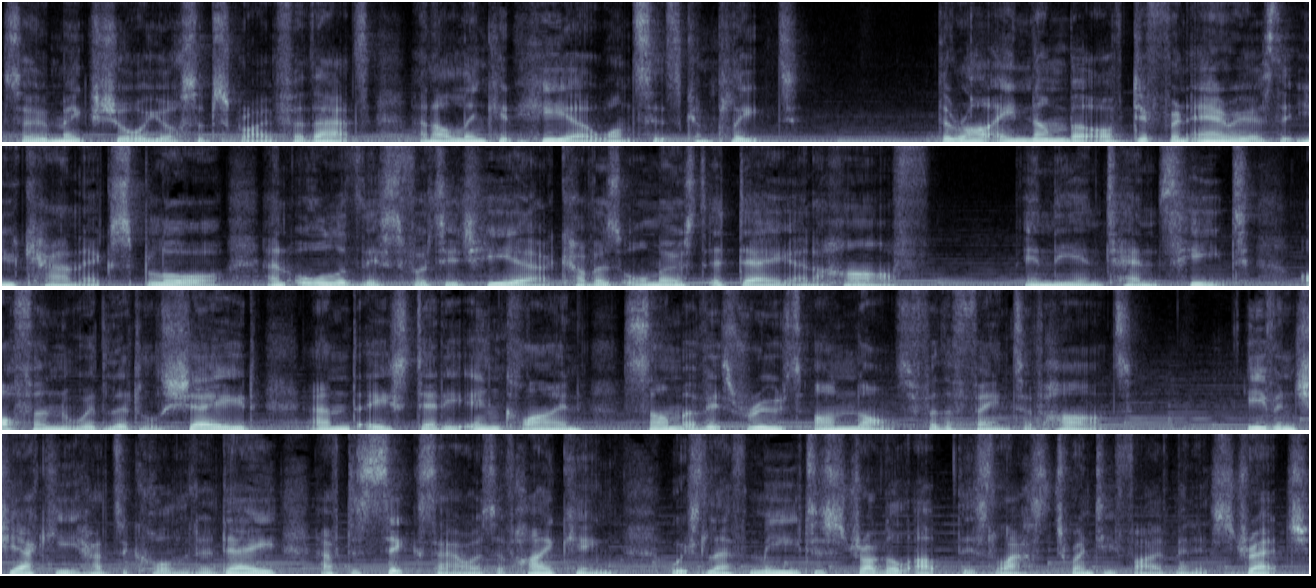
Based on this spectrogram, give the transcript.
so make sure you're subscribed for that, and I'll link it here once it's complete. There are a number of different areas that you can explore, and all of this footage here covers almost a day and a half. In the intense heat, often with little shade and a steady incline, some of its routes are not for the faint of heart. Even Chiaki had to call it a day after six hours of hiking, which left me to struggle up this last 25 minute stretch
